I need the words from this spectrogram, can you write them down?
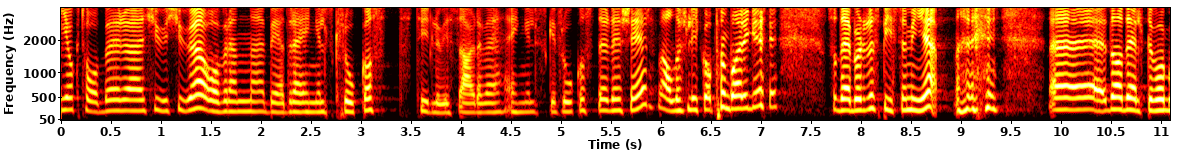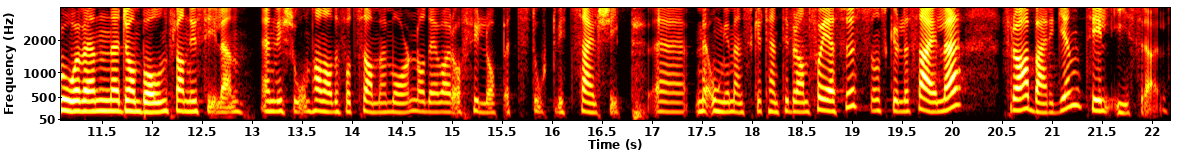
i oktober 2020, eh, over en eh, bedre engelsk frokost Tydeligvis er det ved engelske frokoster det skjer, med alle slike åpenbaringer. Så det bør dere spise mye. Eh, da delte vår gode venn John Bollen fra New Zealand en visjon han hadde fått samme morgen, og det var å fylle opp et stort, hvitt seilskip med unge mennesker tent i brann for Jesus, som skulle seile fra Bergen til Israel.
